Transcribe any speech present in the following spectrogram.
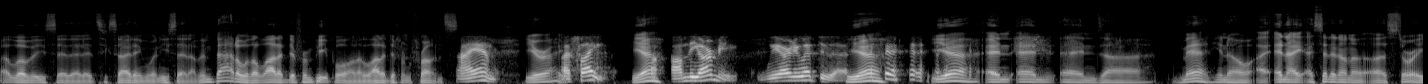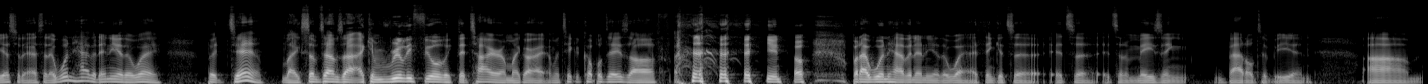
I love that you say that. It's exciting when you said I'm in battle with a lot of different people on a lot of different fronts. I am. You're right. I fight. Yeah. I'm the army. We already went through that. Yeah. yeah. And and and uh man, you know, I, and I, I said it on a, a, story yesterday. I said I wouldn't have it any other way. But damn, like sometimes I, I can really feel like the tire. I'm like, all right, I'm gonna take a couple days off, you know. But I wouldn't have it any other way. I think it's a it's a it's an amazing battle to be in. Um,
